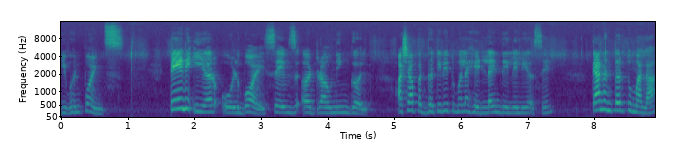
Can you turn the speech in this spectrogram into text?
given points ten year old boy saves a drowning girl अशा पद्धतीने तुम्हाला हेडलाईन दिलेली असेल. त्यानंतर तुम्हाला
